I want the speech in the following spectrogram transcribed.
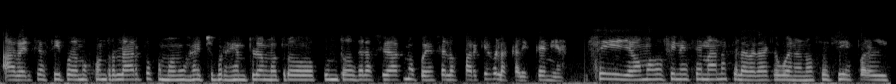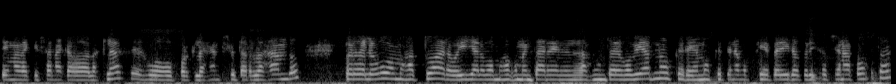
a ver si así podemos controlar, pues como hemos hecho, por ejemplo, en otros puntos de la ciudad, como pueden ser los parques o las calistenias. Sí, llevamos dos fines de semana que la verdad que, bueno, no sé si es por el tema de que se han acabado las clases o porque la gente se está relajando, pero de luego vamos a actuar. Hoy ya lo vamos a comentar en la Junta de Gobierno. Creemos que tenemos que pedir autorización a costa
